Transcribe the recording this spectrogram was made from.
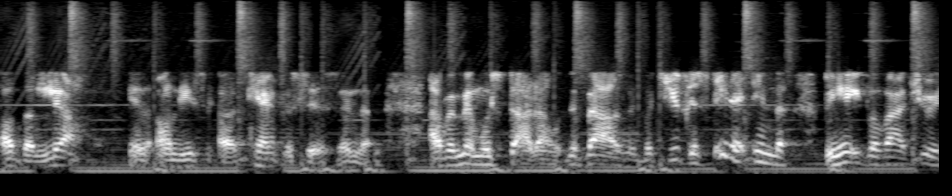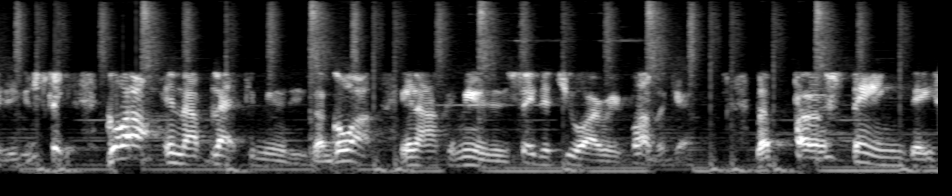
of the left in, on these uh, campuses. And uh, I remember we started out with the values, but you can see that in the behavior of our children. You see, go out in our black communities or go out in our communities, say that you are a Republican. The first thing they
